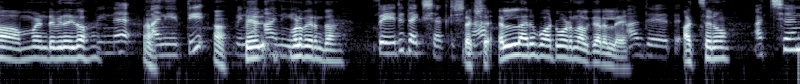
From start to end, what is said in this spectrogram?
ആ അമ്മ ഉണ്ട് പിന്നെ ഇതാ. പിന്നെ അനിയത്തി ആ പിന്നെ പേര് നമ്മളെ പേരെന്താ? പേര് ദക്ഷാകൃഷ്ണ. ദക്ഷ. എല്ലാവരും പാട്ട് പാടുന്ന ആൾക്കാരല്ലേ? അതെ അതെ. അച്ഛനോ? അച്ഛൻ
